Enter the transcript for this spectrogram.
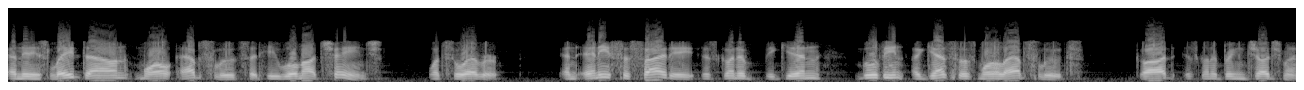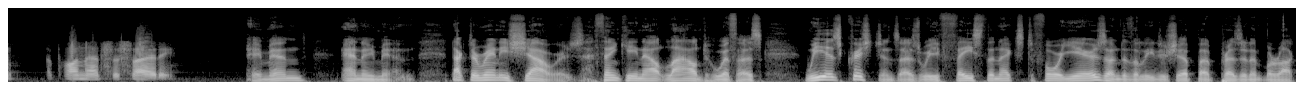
and that He's laid down moral absolutes that He will not change whatsoever. And any society is going to begin moving against those moral absolutes. God is going to bring judgment upon that society. Amen and amen. Dr. Rennie Showers, thinking out loud with us. We as Christians, as we face the next four years under the leadership of President Barack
